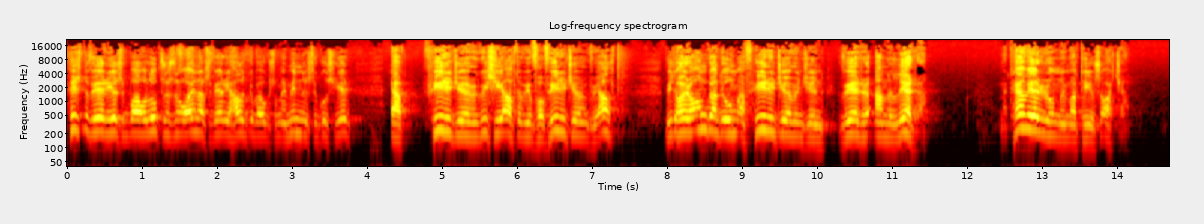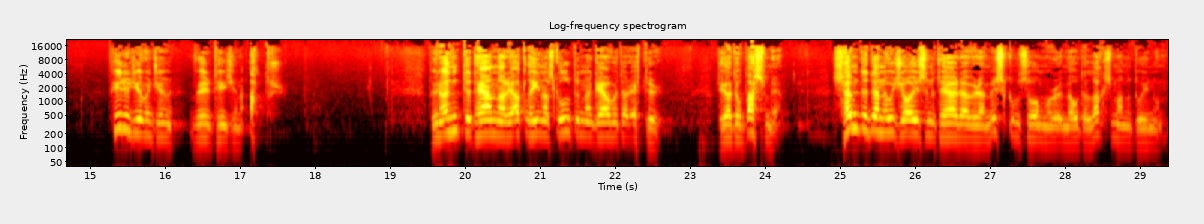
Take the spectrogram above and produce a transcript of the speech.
første ferie Jesus bare og Luksensen og eneste ferie i Halkebøk som er minnes til Guds gjer, er at fyrirgjøving, vi sier alltid vi får fyrirgjøving for alt, Vi har omgande om at fyrirgjøvingen verer annulera. Men det er hun i Matteus 8. Fyrirgjøvingen verer tidsin atter. Du nøntet hennar i alle hina gav ut der etter. Du at du bas med. Sømte den i øysene til her av hverandre miskomsommer i måte laksmannen du innom.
